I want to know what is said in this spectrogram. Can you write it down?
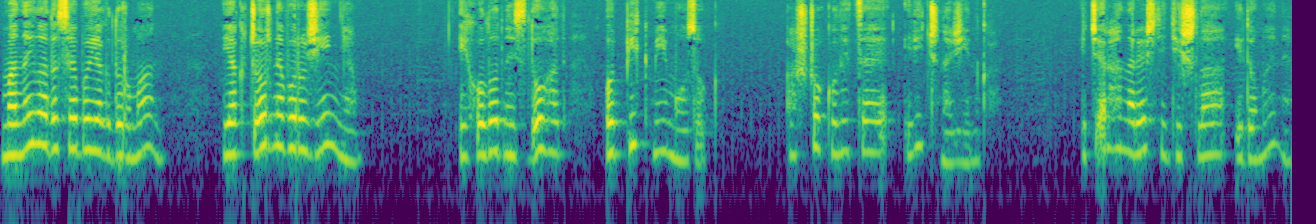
манила до себе як дурман, як чорне ворожіння, і холодний здогад опік мій мозок. А що, коли це вічна жінка? І черга нарешті дійшла і до мене.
